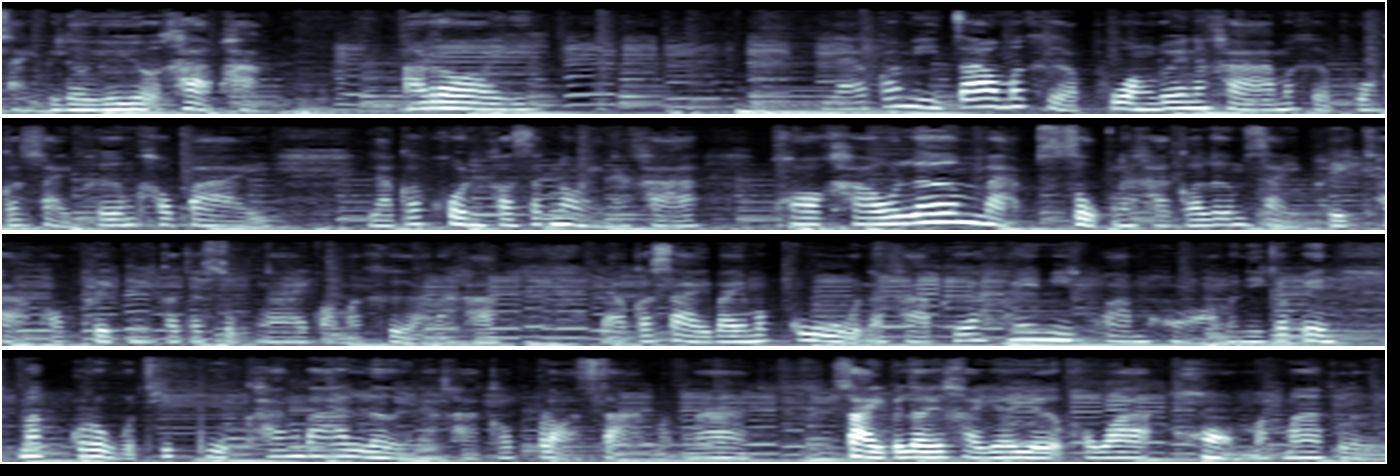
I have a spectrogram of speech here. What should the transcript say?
ใส่ไปเลยเยอะๆค่ะผัก อร่อย ก็มีเจ้ามะเขือพวงด้วยนะคะมะเขือพวงก็ใส่เพิ่มเข้าไป แล้วก็คนเขาสักหน่อยนะคะ พอเขาเริ่มแบบสุกนะคะ ก็เริ่มใส่พริกค่ะ เพราะพริกนี่ก็จะสุกง่ายกว่ามะเขือนะคะ แล้วก็ใส่ใบมะกรูดนะคะ เพื่อให้มีความหอมอันนี้ก็เป็นมะกรูดที่ปลูกข้างบ้านเลยนะคะ ก็ปลอดสารมากๆ ใส่ไปเลยค่ะเยอะๆ เพราะว่าหอมมากๆเลย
